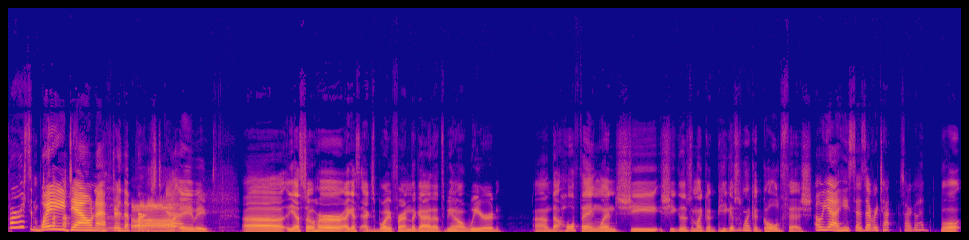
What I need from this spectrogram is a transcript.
person, way down after the first Ah, guy. Amy. Uh, yeah. So her, I guess, ex boyfriend, the guy that's being all weird. Um, that whole thing when she she gives him like a he gives him like a goldfish. Oh yeah, he says every time. Sorry, go ahead. Well,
